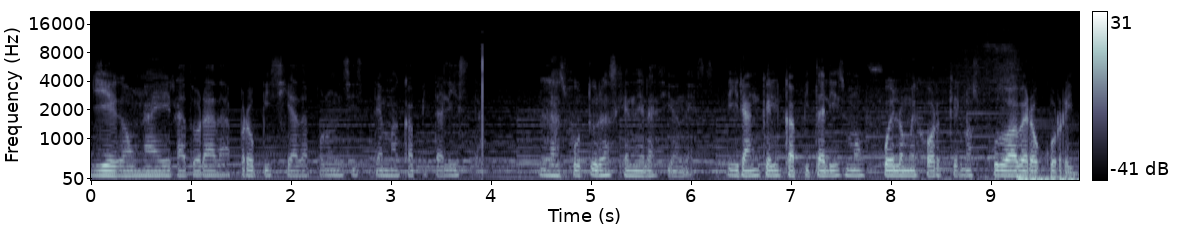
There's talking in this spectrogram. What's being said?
llega una era dorada propiciada por un sistema capitalista las futuras generaciones dirán que el capitalismo fue lo mejor que nos pudo haber ocurrido.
